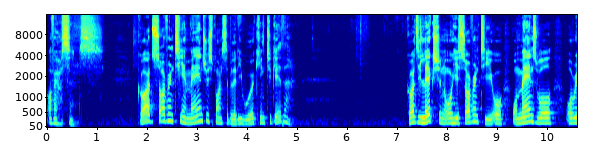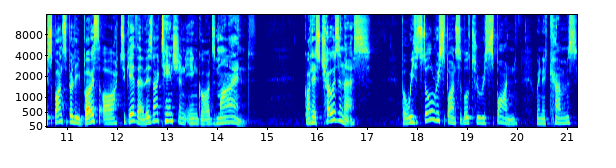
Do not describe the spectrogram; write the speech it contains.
of our sins. God's sovereignty and man's responsibility working together. God's election or his sovereignty or, or man's will or responsibility, both are together. There's no tension in God's mind. God has chosen us, but we're still responsible to respond when it comes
